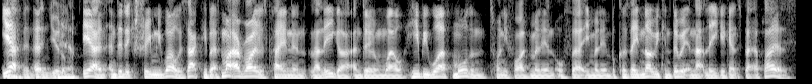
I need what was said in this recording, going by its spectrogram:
yeah, in, uh, Europe. Yeah, and, and did extremely well, exactly. But if Matt O'Riley was playing in La Liga and doing well, he'd be worth more than 25 million or 30 million because they know he can do it in that league against better players.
